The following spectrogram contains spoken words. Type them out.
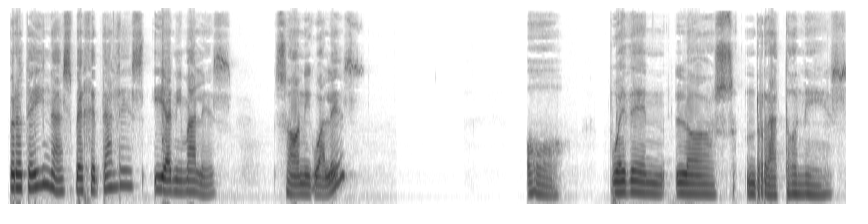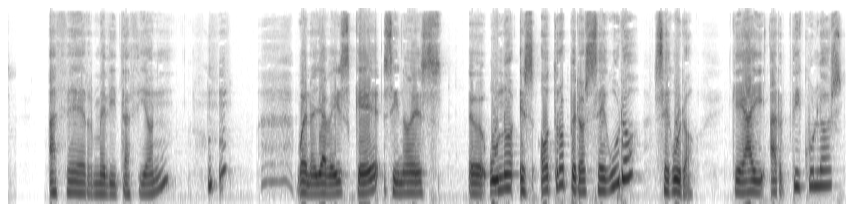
proteínas vegetales y animales. ¿Son iguales? ¿O pueden los ratones hacer meditación? Bueno, ya veis que si no es eh, uno, es otro, pero seguro, seguro que hay artículos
